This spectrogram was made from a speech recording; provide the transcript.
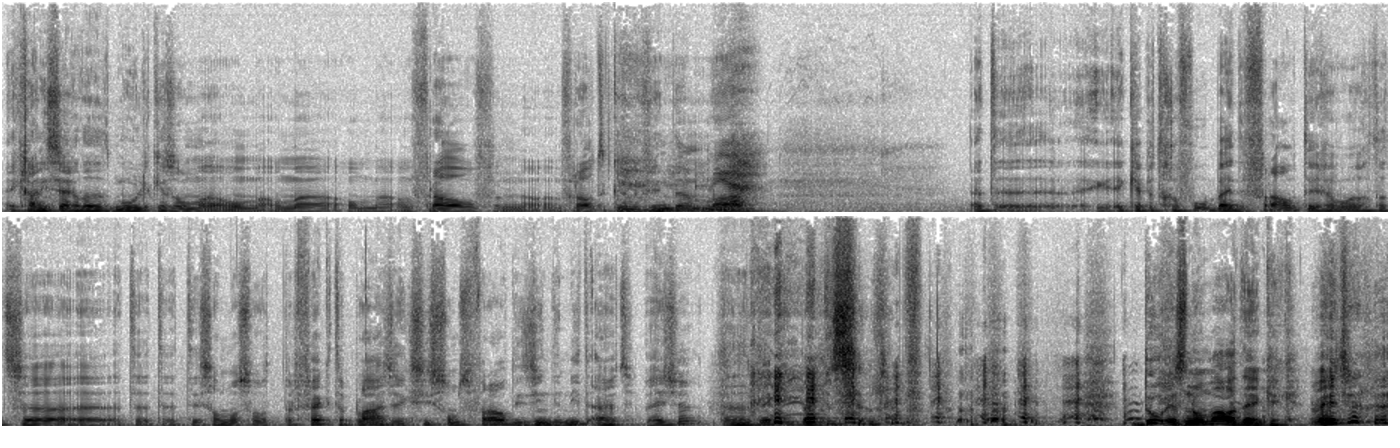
Ik ga niet zeggen dat het moeilijk is om, om, om, om een vrouw of een, een vrouw te kunnen vinden, maar Ja. Het, eh, ik, ik heb het gevoel bij de vrouw tegenwoordig dat ze, eh, het, het, het is allemaal zo het perfecte plaatje. Ik zie soms vrouwen die zien er niet uit, weet je. En dan denk ik bij mezelf, doe is normaal, denk ik, weet je.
